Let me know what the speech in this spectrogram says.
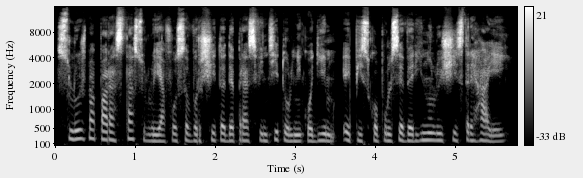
Slujba parastasului a fost săvârșită de preasfințitul Nicodim, episcopul Severinului și Strehaiei.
